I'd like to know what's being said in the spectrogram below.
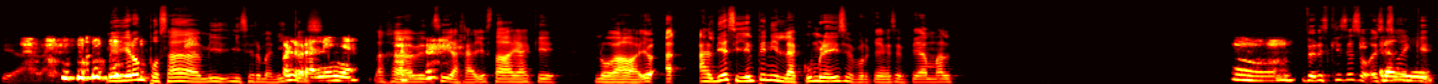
que, "A la me dieron posada mi- mis hermanitas. Olor a leña. Ajá, sí, ajá, yo estaba ya que no daba. Yo, a- al día siguiente ni la cumbre hice porque me sentía mal. Mm, Pero es que es eso, es Pero eso de sí, que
